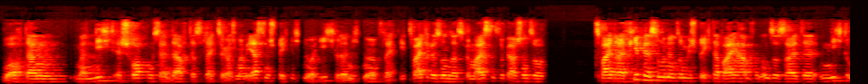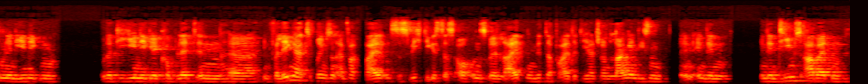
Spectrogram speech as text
wo auch dann man nicht erschrocken sein darf, dass vielleicht sogar schon beim ersten Gespräch nicht nur ich oder nicht nur vielleicht die zweite Person, sondern wir meistens sogar schon so zwei, drei, vier Personen in so einem Gespräch dabei haben von unserer Seite, nicht um denjenigen oder diejenige komplett in, äh, in Verlegenheit zu bringen, sondern einfach, weil uns das wichtig ist, dass auch unsere leitenden Mitarbeiter, die halt schon lange in diesen, in, in den, in den Teams arbeiten,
